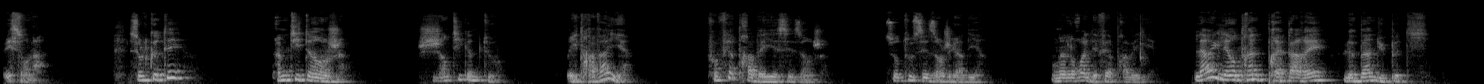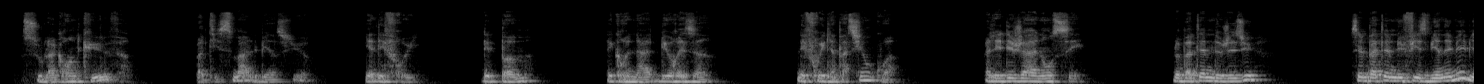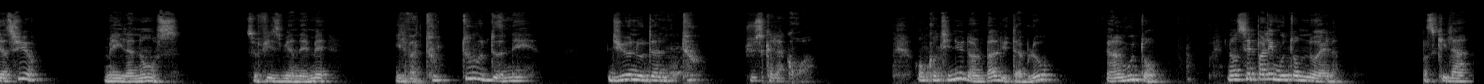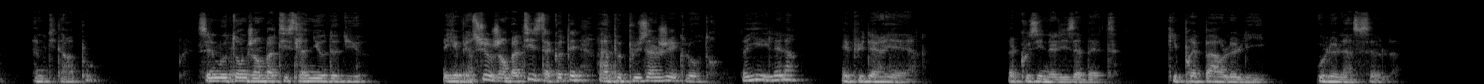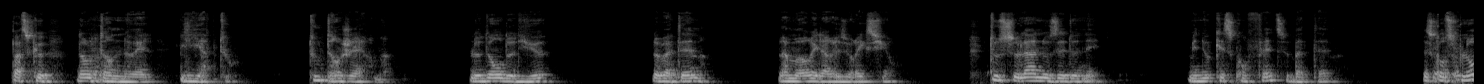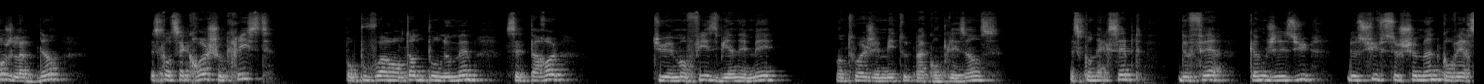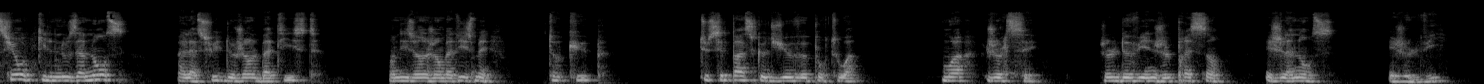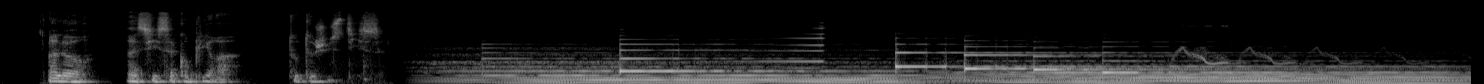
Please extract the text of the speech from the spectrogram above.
Ils sont là. Sur le côté, un petit ange, gentil comme tout. Il travaille. Il faut faire travailler ces anges, surtout ces anges gardiens. On a le droit de les faire travailler. Là, il est en train de préparer le bain du petit. Sous la grande cuve, baptismale bien sûr, il y a des fruits, des pommes, des grenades, du raisin, des fruits de la passion, quoi. Elle est déjà annoncée. Le baptême de Jésus, c'est le baptême du Fils bien-aimé, bien sûr. Mais il annonce, ce Fils bien-aimé, il va tout, tout donner. Dieu nous donne tout, jusqu'à la croix. On continue dans le bas du tableau à un mouton. Non, c'est pas les moutons de Noël, parce qu'il a un petit drapeau. C'est le mouton de Jean-Baptiste, l'agneau de Dieu. Et il y a bien sûr Jean-Baptiste à côté, un peu plus âgé que l'autre. Vous voyez, il est là. Et puis derrière, la cousine Elisabeth, qui prépare le lit ou le linceul. Parce que dans le temps de Noël, il y a tout, tout en germe. Le don de Dieu, le baptême, la mort et la résurrection. Tout cela nous est donné. Mais nous, qu'est-ce qu'on fait de ce baptême? Est-ce qu'on se plonge là-dedans? Est-ce qu'on s'accroche au Christ pour pouvoir entendre pour nous-mêmes cette parole? Tu es mon fils bien-aimé, en toi j'ai mis toute ma complaisance Est-ce qu'on accepte de faire comme Jésus, de suivre ce chemin de conversion qu'il nous annonce à la suite de Jean le Baptiste, en disant à Jean-Baptiste, mais t'occupe, tu sais pas ce que Dieu veut pour toi. Moi, je le sais, je le devine, je le pressens, et je l'annonce, et je le vis. Alors, ainsi s'accomplira toute justice.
